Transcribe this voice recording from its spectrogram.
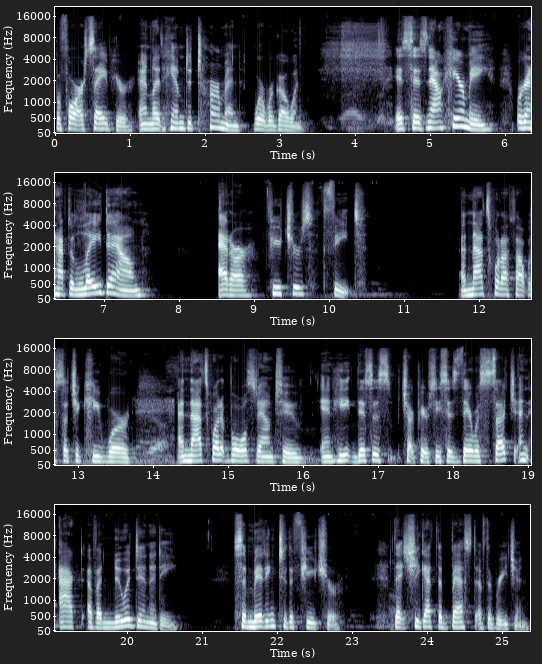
before our Savior and let Him determine where we're going. It says, Now hear me. We're going to have to lay down at our future's feet. And that's what I thought was such a key word. Yeah. And that's what it boils down to. And he this is Chuck Pierce. He says there was such an act of a new identity submitting to the future that she got the best of the region.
